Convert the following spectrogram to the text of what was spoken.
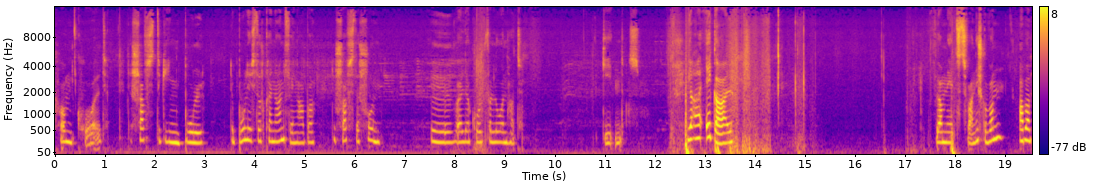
Komm, Colt. Das schaffst du gegen Bull. Der Bull ist doch kein Anfänger, aber du schaffst das schon. Äh, weil der Colt verloren hat. Wie geht denn das? Ja, egal. Wir haben jetzt zwar nicht gewonnen, aber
